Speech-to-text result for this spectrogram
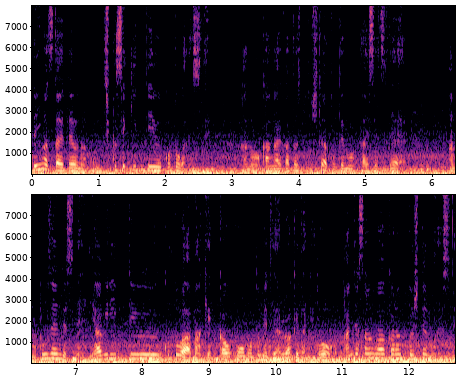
で今伝えたようなこの蓄積っていうことがですねあの考え方としてはとても大切であの当然ですねリハビリっていうことは、まあ、結果をこう求めてやるわけだけど患者さん側からとしてもですね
